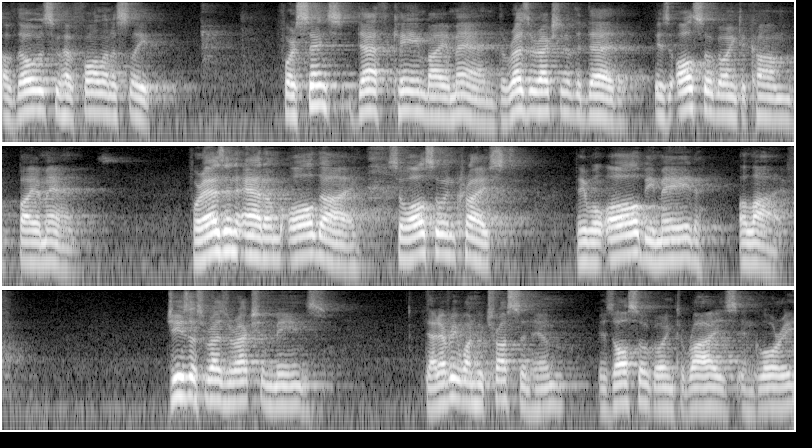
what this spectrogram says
of those who have fallen asleep. For since death came by a man, the resurrection of the dead is also going to come by a man. For as in Adam all die, so also in Christ they will all be made alive. Jesus' resurrection means that everyone who trusts in him is also going to rise in glory.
